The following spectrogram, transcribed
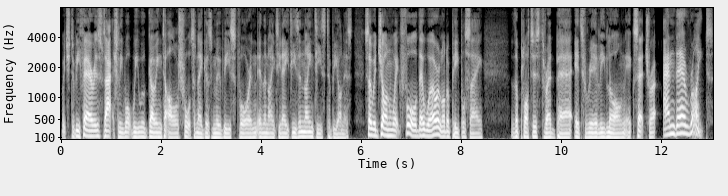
Which, to be fair, is actually what we were going to Arnold Schwarzenegger's movies for in, in the 1980s and 90s, to be honest. So with John Wick 4, there were a lot of people saying the plot is threadbare, it's really long, etc. And they're right.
